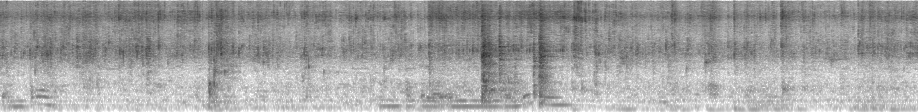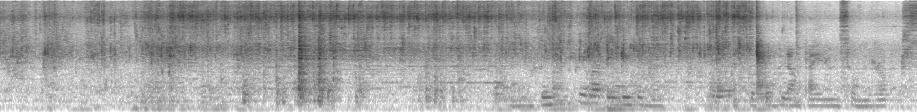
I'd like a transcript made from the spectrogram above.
siyempre. Ang patuloyin mo yung. Ganyan kayo ba dito na? At lang tayo ng sunrocks.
